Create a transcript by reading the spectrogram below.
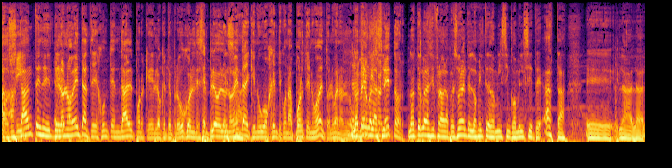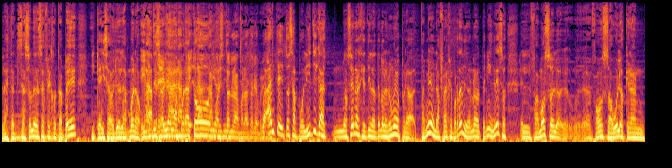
a- sí. hasta antes de... de- En los 90 te dejó un tendal porque lo que te produjo el desempleo de los Exacto. 90 es que no hubo gente con aporte en un momento. Bueno, lo no tengo, que la hizo Néstor. no tengo la cifra ahora, pero seguramente el 2003, 2005, 2007, hasta eh, la, la- la estatización de los FJP y que ahí se abrió la. Bueno, Y la antes había la- las la pre- la- la moratorias. antes de toda esa política, no sé en Argentina, no tengo los números, pero también era una franja importante, no, no tenía ingresos. El famoso, lo- eh, famosos abuelos que eran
